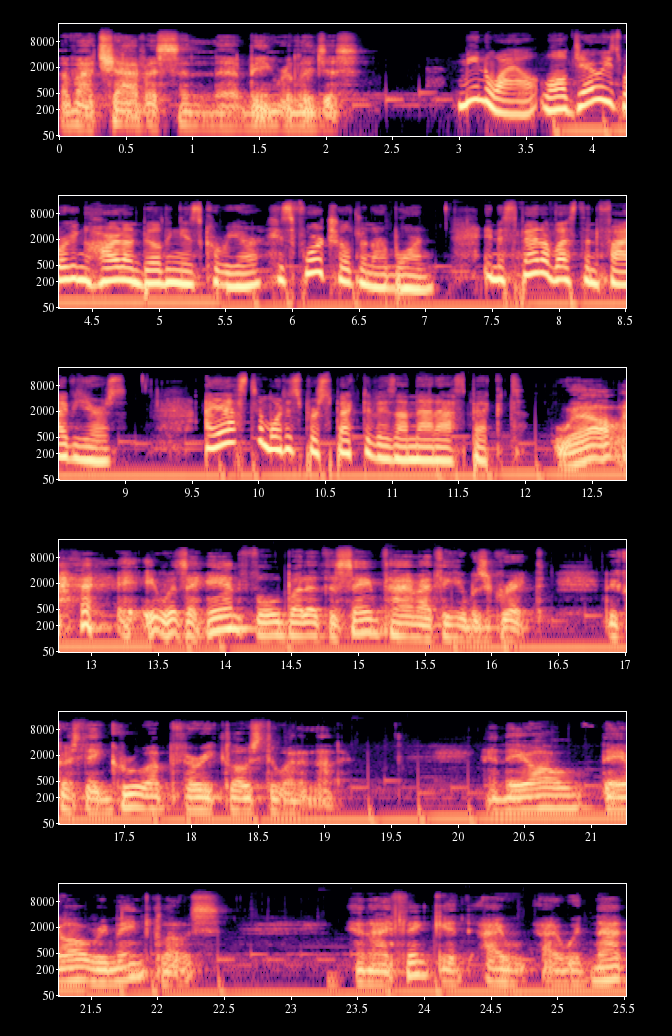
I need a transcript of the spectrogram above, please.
about Shabbos and uh, being religious. Meanwhile, while Jerry's working hard on building his career, his four children are born in a span of less than five years. I asked him what his perspective is on that aspect. Well, it was a handful, but at the same time, I think it was great because they grew up very close to one another, and they all they all remained close. And I think it, I I would not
